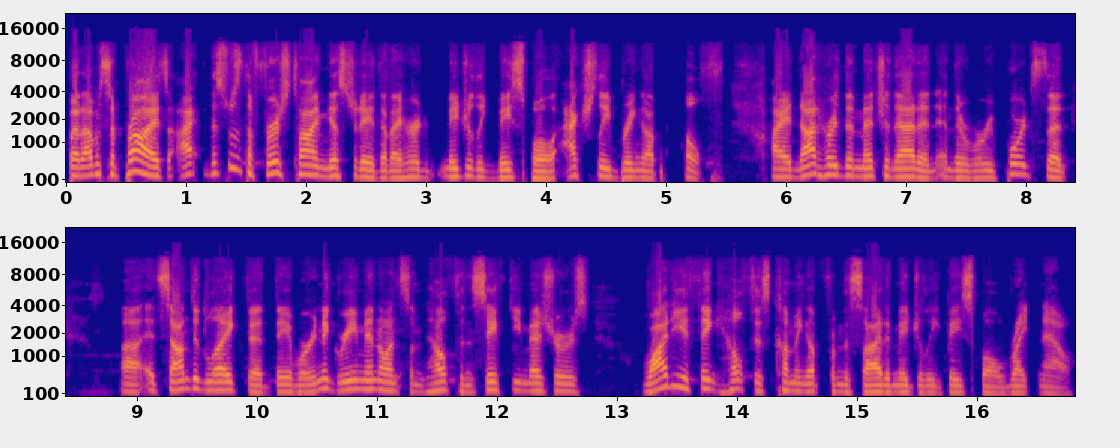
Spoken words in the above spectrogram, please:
But I was surprised. I this was the first time yesterday that I heard Major League Baseball actually bring up health. I had not heard them mention that, and, and there were reports that uh, it sounded like that they were in agreement on some health and safety measures. Why do you think health is coming up from the side of Major League Baseball right now?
